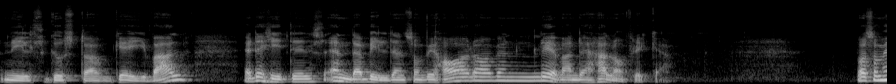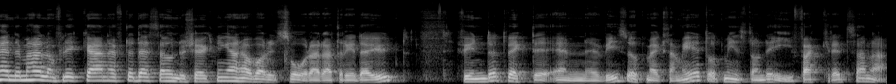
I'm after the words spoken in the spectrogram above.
Nils Gustav Geivall är det hittills enda bilden som vi har av en levande hallonflicka. Vad som hände med Hallonflickan efter dessa undersökningar har varit svårare att reda ut. Fyndet väckte en viss uppmärksamhet åtminstone i fackkretsarna.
